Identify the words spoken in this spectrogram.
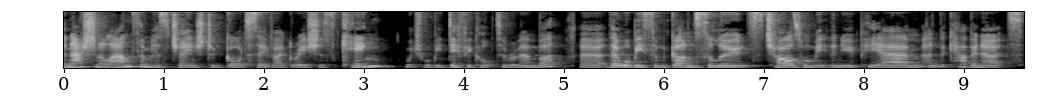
The national anthem has changed to God Save Our Gracious King, which will be difficult to remember. Uh, there will be some gun salutes. Charles will meet the new PM and the cabinet.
